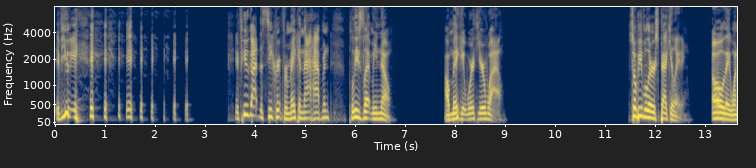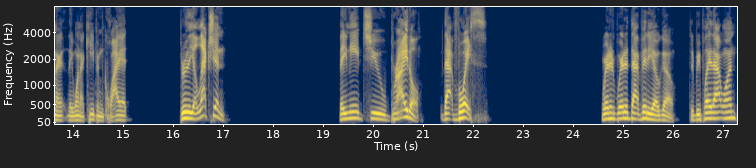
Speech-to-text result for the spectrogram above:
If you if you got the secret for making that happen, please let me know. I'll make it worth your while. So people are speculating. Oh, they want to they want to keep him quiet through the election. They need to bridle that voice. Where did where did that video go? Did we play that one?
